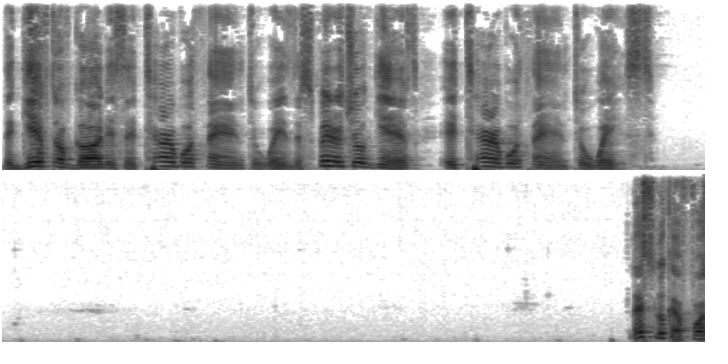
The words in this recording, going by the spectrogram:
The gift of God is a terrible thing to waste. The spiritual gifts, a terrible thing to waste. Let's look at 1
